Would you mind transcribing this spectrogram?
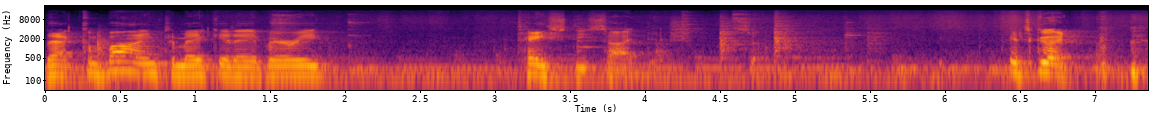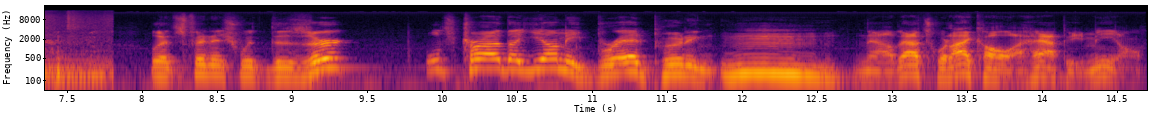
that combine to make it a very tasty side dish. So, it's good. Let's finish with dessert. Let's try the yummy bread pudding. Mmm. Now that's what I call a happy meal.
